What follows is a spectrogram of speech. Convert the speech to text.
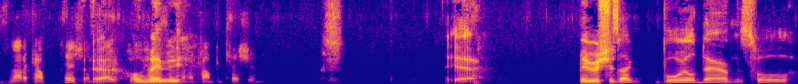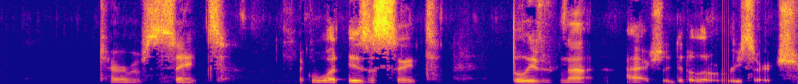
it's not a competition, Yeah, right? well, maybe- isn't a competition. Yeah. Maybe we should like boil down this whole term of saint. Like what is a saint? Believe it or not, I actually did a little research.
